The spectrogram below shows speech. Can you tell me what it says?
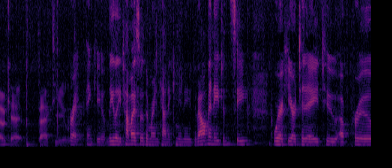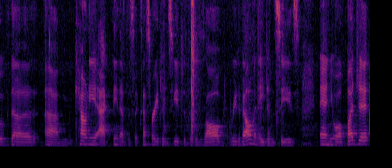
Okay, back to you. Great, thank you. Lily Thomas with the Marin County Community Development Agency. We're here today to approve the um, county acting as the successor agency to the dissolved redevelopment agency's annual budget.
